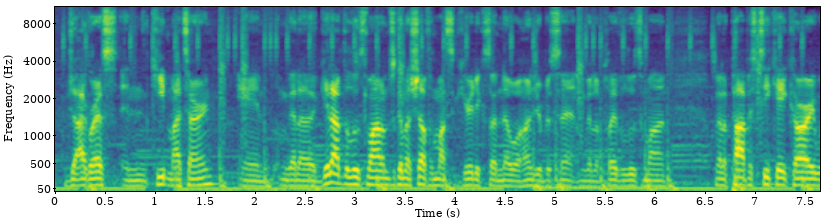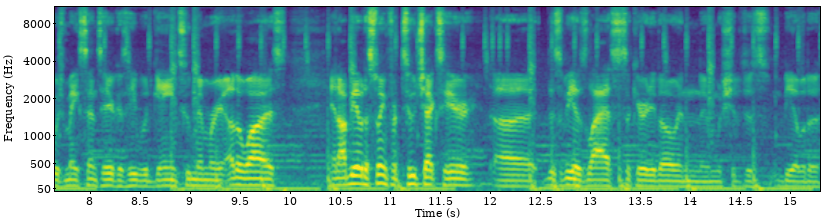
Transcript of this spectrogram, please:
and keep my turn. And I'm to get out the Lucemon. I'm just to shuffle my security because I know 100% I'm to play the Lucemon. I'm to pop his TK Kari, which makes sense here because he would gain two memory otherwise. And I'll be able to swing for two checks here. Uh, this will be his last security, though, and, and we should just be able to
